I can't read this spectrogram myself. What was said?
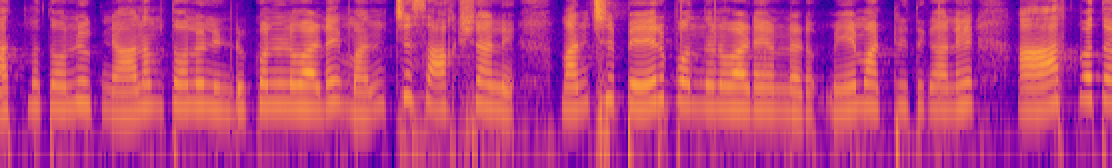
ఆత్మతోనూ జ్ఞానంతోనూ నిండుకొని వాడే మంచి సాక్ష్యాన్ని మంచి పేరు పొందిన వాడే ఉన్నాడు. మేము అట్టిగానే ఆ ఆత్మతో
